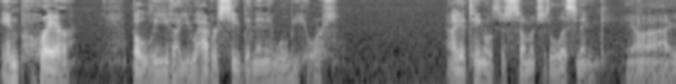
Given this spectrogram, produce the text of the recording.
in prayer, believe that you have received it and it will be yours. I get tingles just so much as listening, you know, I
